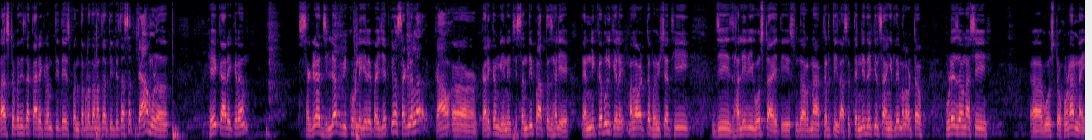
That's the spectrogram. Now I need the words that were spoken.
राष्ट्रपतीचा कार्यक्रम तिथेच पंतप्रधानाचा तिथेच असं. त्यामुळं हे कार्यक्रम सगळ्या जिल्ह्यात विखुरले गेले पाहिजेत किंवा सगळ्याला का कार्यक्रम घेण्याची संधी प्राप्त झाली आहे. त्यांनी कबूल केलं आहे मला वाटतं भविष्यात ही जी झालेली गोष्ट आहे ती सुधारणा करतील असं त्यांनी देखील सांगितलं मला वाटतं पुढे जाऊन अशी गोष्ट होणार नाही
